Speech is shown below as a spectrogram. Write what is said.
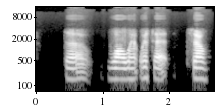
the wall went with it. So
